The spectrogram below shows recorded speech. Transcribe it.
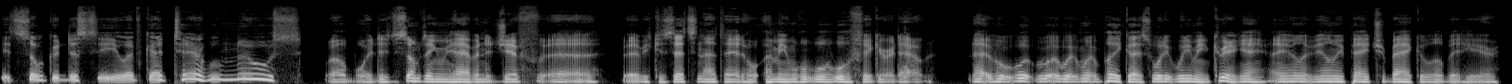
It's so good to see you. I've got terrible news. Well, boy, did something happen to Jeff? Uh, because that's not that. I mean, we'll we'll, we'll figure it out. Uh, Blake Glass, what do, what do you mean? Come here, yeah. I, let me pat your back a little bit here.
